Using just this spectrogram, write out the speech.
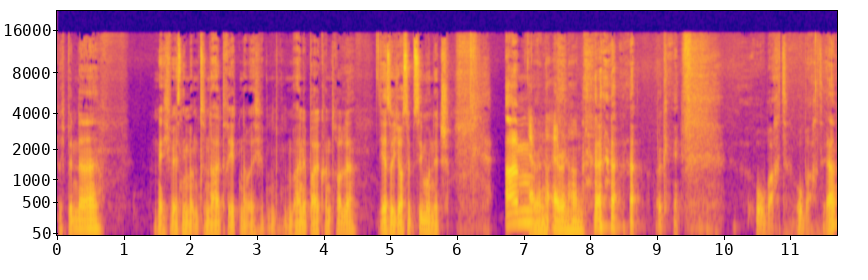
ich bin da, nee, ich will jetzt niemandem zu nahe treten, aber ich, meine Ballkontrolle, eher so Josip Simonic. Um, Aaron, Aaron Hunt. okay. Obacht, Obacht, ja?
